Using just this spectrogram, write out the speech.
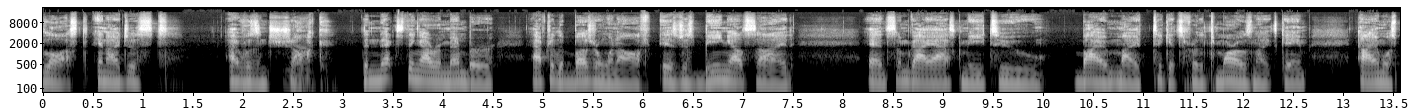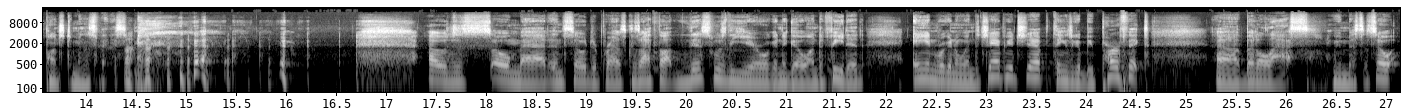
lost, and I just I was in shock. The next thing I remember after the buzzer went off is just being outside, and some guy asked me to buy my tickets for the tomorrow's night's game. I almost punched him in his face. I was just so mad and so depressed because I thought this was the year we're going to go undefeated and we're going to win the championship. Things are going to be perfect. Uh, but alas, we missed it. So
